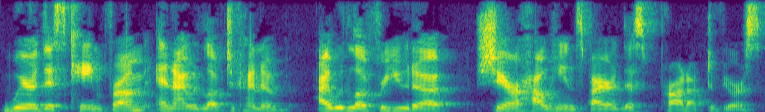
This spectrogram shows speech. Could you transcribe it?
where this came from. And I would love to kind of, I would love for you to share how he inspired this product of yours.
